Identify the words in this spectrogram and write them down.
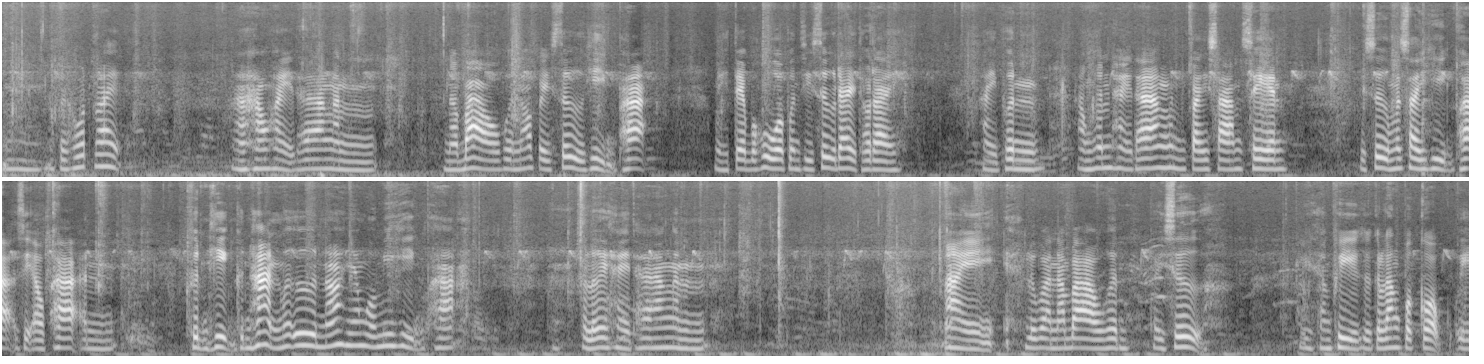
อืมเอา ไปฮดไว้อ่าเฮาให้ทางอันนาบ่าวเพิ่นเอาไปซื้อหิ่งพระนี่แต่บ่ฮู้ว่าเพิ่นสิซื้อได้เท่าใดให้เพิ่นเอาเงินให้ทางเงินไป3แสนไปซื้อมาใส่หิ่งพระสิเอาพระอันขึ้นหิ่งขึ้นห้านเมื้ออื่นเนาะยังบ่มีหิ่งพระก็เลยให้ทางอันไอ้หรือว่านาบ่าวเพิ่นไปซื้อทางพี่คือกำลังประกอบไอ้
